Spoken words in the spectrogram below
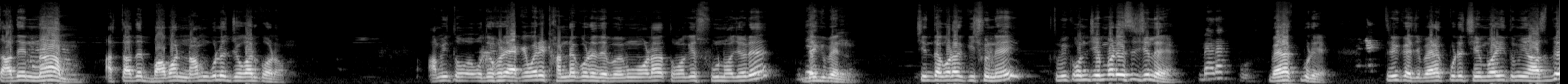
তাদের নাম আর তাদের বাবার নামগুলো জোগাড় করো। আমি তো ওদের ঘরে একেবারে ঠান্ডা করে দেবো এবং ওরা তোমাকে সুনজরে দেখবেন। চিন্তা করার কিছু নেই। তুমি কোন চেম্বারে এসেছিলে? ব্যারাকপুর। ব্যারাকপুরে। ঠিক আছে ব্যারাকপুরের চেম্বারই তুমি আসবে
